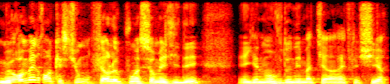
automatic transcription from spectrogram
me remettre en question, faire le point sur mes idées et également vous donner matière à réfléchir.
